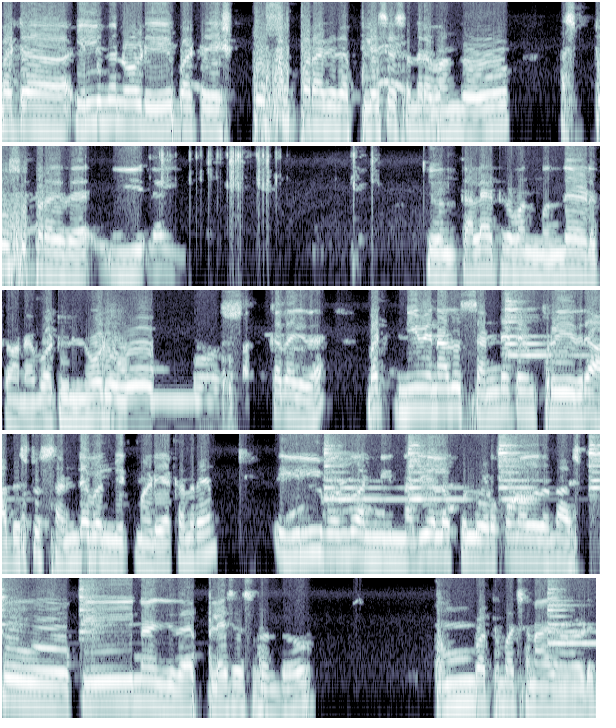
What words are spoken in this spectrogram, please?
ಬಟ್ ಇಲ್ಲಿಂದ ನೋಡಿ ಬಟ್ ಎಷ್ಟು ಸೂಪರ್ ಆಗಿದೆ ಪ್ಲೇಸಸ್ ಅಂದ್ರೆ ಬಂದು, ಅಷ್ಟು ಸೂಪರ್ ಆಗಿದೆ. ಈ ಇವನ್ ತಲೆ ಹತ್ರ ಬಂದು ಮುಂದೆ ಇಡ್ತಾವನೆ. ಬಟ್ ಇಲ್ಲಿ ನೋಡಿ, ಓ ಸಕ್ಕದಾಗಿದೆ ಬಟ್ ನೀವೇನಾದ್ರೂ ಸಂಡೇ ಟೈಮ್ ಫ್ರೀ ಇದ್ರೆ ಆದಷ್ಟು ಸಂಡೇ ಬಂದು ಮೀಟ್ ಮಾಡಿ. ಯಾಕಂದ್ರೆ ಇಲ್ಲಿ ಬಂದು ನದಿ ಎಲ್ಲ ಫುಲ್ ಹೊಡ್ಕೊಂಡು ಹೋಗೋದ್ರಿಂದ ಅಷ್ಟು ಕ್ಲೀನ್ ಆಗಿದೆ ಪ್ಲೇಸಸ್ ಬಂದು. ತುಂಬಾ ತುಂಬಾ ಚೆನ್ನಾಗಿದೆ ನೋಡಿ.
